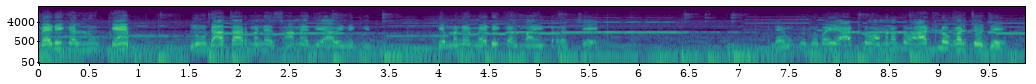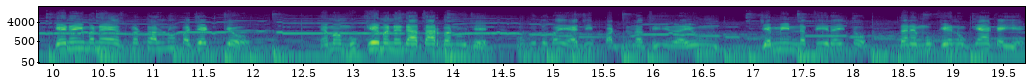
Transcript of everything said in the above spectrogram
મેડિકલનું કેમ્પનું દાતાર મને સામેથી આવીને કીધું કે મને મેડિકલમાં ઇન્ટરેસ્ટ છે. એટલે હું કીધું, ભાઈ, આટલો, હમણાં તો આટલો ખર્ચો છે. કે નહીં, મને હોસ્પિટલનું બજેટ કયો? એમાં મુખ્ય મને દાતાર બનવું છે. હું કીધું, ભાઈ, હજી પટ નથી રહ્યું, જમીન નથી રહી તો તને મુખ્યનું ક્યાં કહીએ?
